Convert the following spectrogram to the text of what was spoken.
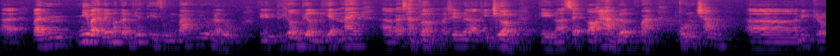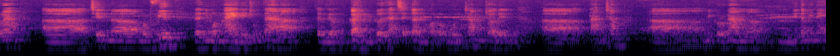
Đấy. và như vậy nếu mà cần thiết thì dùng bao nhiêu là đủ. Thì thường thường hiện nay à, các sản phẩm ở trên thị trường thì nó sẽ có hàm lượng khoảng 400 uh, ờ, microgram uh, trên uh, một viên Thế như một ngày thì chúng ta thường thường cần cơ thể sẽ cần khoảng độ 400 cho đến uh, 800 uh, microgram uh, vitamin E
